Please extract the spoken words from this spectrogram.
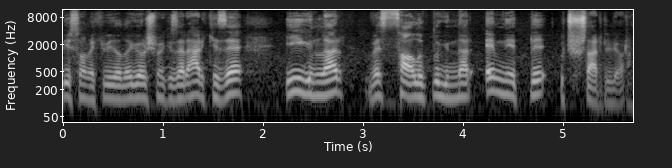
Bir sonraki videoda görüşmek üzere. Herkese iyi günler ve sağlıklı günler, emniyetli uçuşlar diliyorum.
